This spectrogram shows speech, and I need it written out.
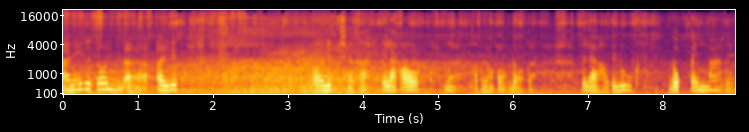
อันนี้คือต้นออลิฟ ออลิฟนะคะ เวลาเขาเนี่ยเขากำลังออกดอกอะเวลาเขาเป็นลูกดกเต็มมากเลย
